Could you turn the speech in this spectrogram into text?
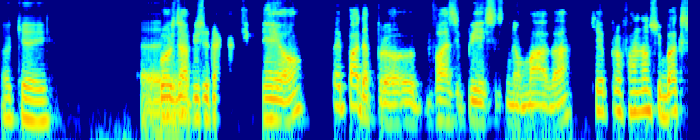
OK. Okay. Ε, Μπορείς να πεις ότι κάτι νέο, ε, πάντα προ, βάζει πίεση στην ομάδα και προφανώς οι Bucks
